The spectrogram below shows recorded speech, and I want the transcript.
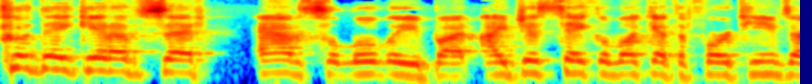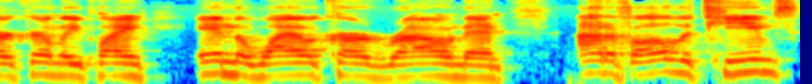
could they get upset? Absolutely. But I just take a look at the four teams that are currently playing in the wild card round. And out of all the teams,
